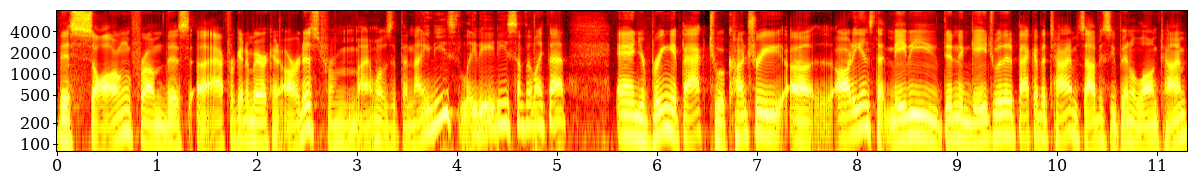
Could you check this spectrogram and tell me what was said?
this song from this uh, African American artist from uh, what was it, the 90s, late 80s, something like that, and you're bringing it back to a country uh, audience that maybe didn't engage with it back at the time. It's obviously been a long time.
